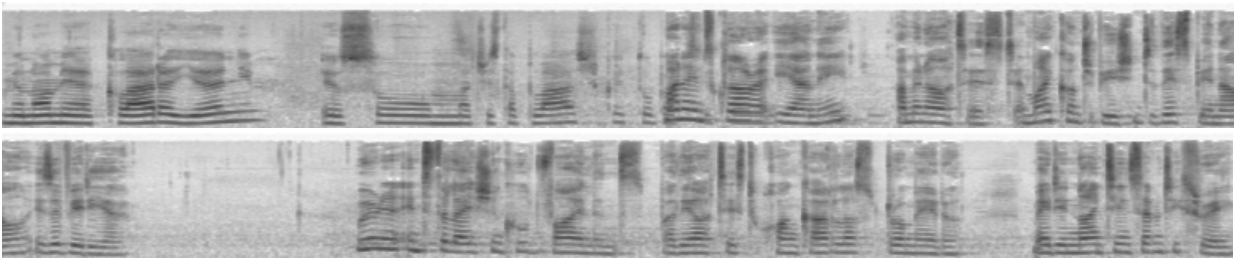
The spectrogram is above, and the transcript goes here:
Meu nome é Clara Ianni, eu sou uma artista plástica e estou My name's Clara Ianni. I'm an artist, and my contribution to this Biennale is a video. We're in an installation called Violence by the artist Juan Carlos Romero, made in 1973.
